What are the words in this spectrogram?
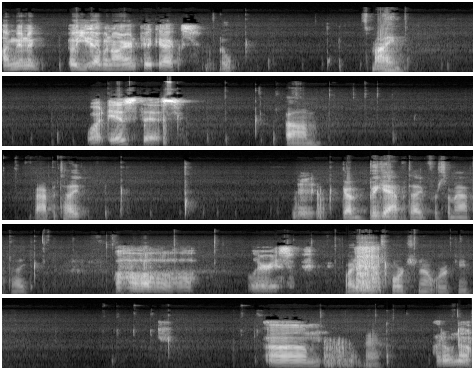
I'm gonna. Oh, you have an iron pickaxe? Nope. It's mine. What is this? Um, apatite. Hmm. Got a big appetite for some apatite. Ah, hilarious. Why is your torch not working? Um, Nah. I don't know.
